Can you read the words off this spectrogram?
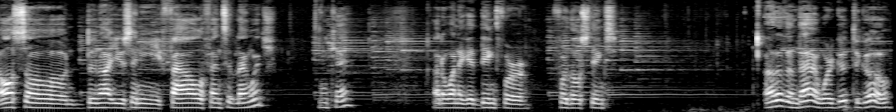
also, do not use any foul, offensive language. Okay? I don't want to get dinged for, for those things. Other than that, we're good to go.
